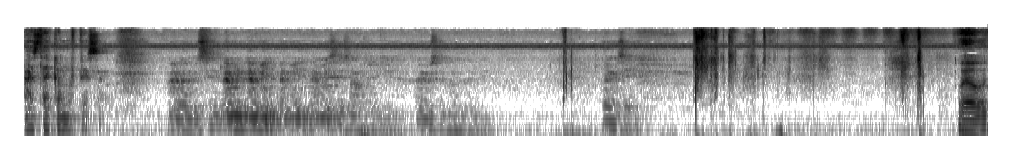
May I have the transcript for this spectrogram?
as that kind of person. Let me see. Let me let me let me let me say something. Here. Let me say something. here. Let me see. Well,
